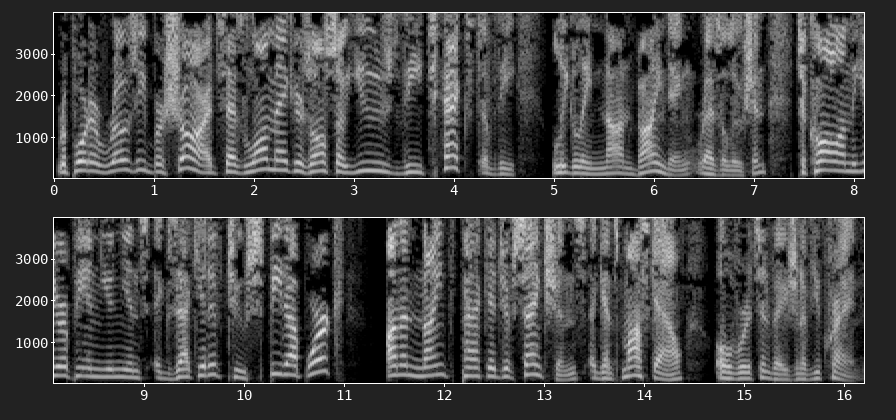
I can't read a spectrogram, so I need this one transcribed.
reporter Rosie Burchard says lawmakers also used the text of the legally non-binding resolution to call on the European Union's executive to speed up work on a ninth package of sanctions against Moscow over its invasion of Ukraine.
